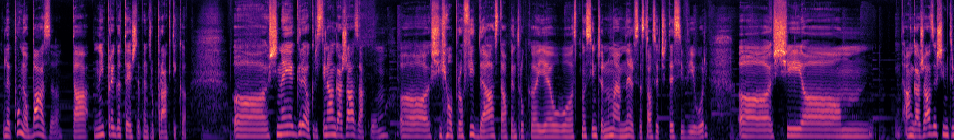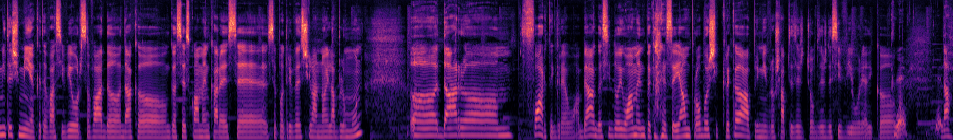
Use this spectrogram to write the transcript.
le pune o bază, dar nu-i pregătește pentru practică. Uh, și ne e greu. Cristina angajează acum uh, și eu profit de asta pentru că eu, uh, spun sincer, nu mai am nervi să stau să citesc CV-uri uh, și uh, angajează și îmi trimite și mie câteva CV-uri să vadă dacă găsesc oameni care se, se potrivesc și la noi la Blue Moon. Uh, Uh, dar uh, foarte greu. Abia a găsit doi oameni pe care să ia în probă și cred că a primit vreo 70-80 de CV-uri, adică... Wow! Da,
